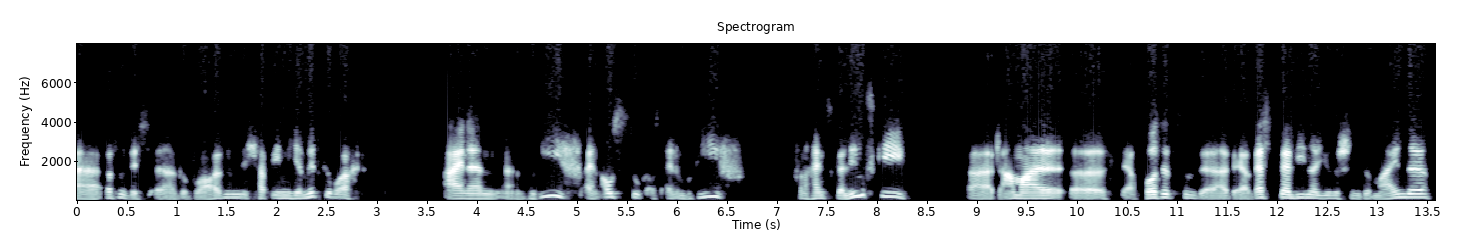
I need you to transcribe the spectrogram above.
äh, öffentlich äh, geworden. Ich habe Ihnen hier mitgebracht einen äh, Brief, einen Auszug aus einem Brief von Heinz Galinski, äh, damals äh, der Vorsitzende der, der Westberliner jüdischen Gemeinde.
